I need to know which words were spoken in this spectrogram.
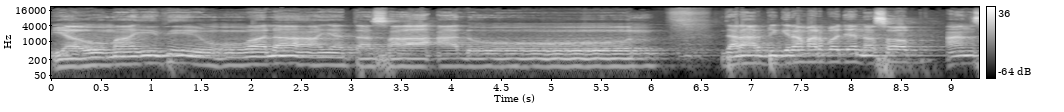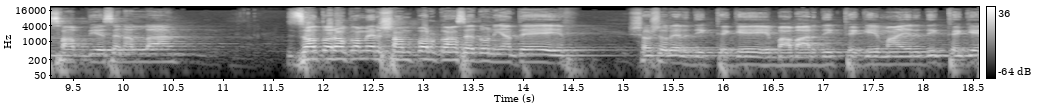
ইয়াউমাইদি ওয়ালা ইয়াতাসাআলুন। যারা আর বিগ্রামার বোঝে, নসব, আনসব দিয়েছেন আল্লাহ। যত রকমের সম্পর্ক আছে দুনিয়াতে, শ্বশুরের দিক থেকে, বাবার দিক থেকে, মায়ের দিক থেকে,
